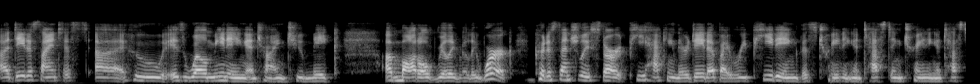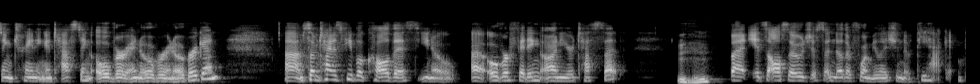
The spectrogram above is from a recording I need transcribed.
a data scientist uh, who is well meaning and trying to make a model really, really work, could essentially start p hacking their data by repeating this training and testing, training and testing, training and testing over and over and over again. Um, sometimes people call this, you know, uh, overfitting on your test set, mm-hmm. but it's also just another formulation of p hacking.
